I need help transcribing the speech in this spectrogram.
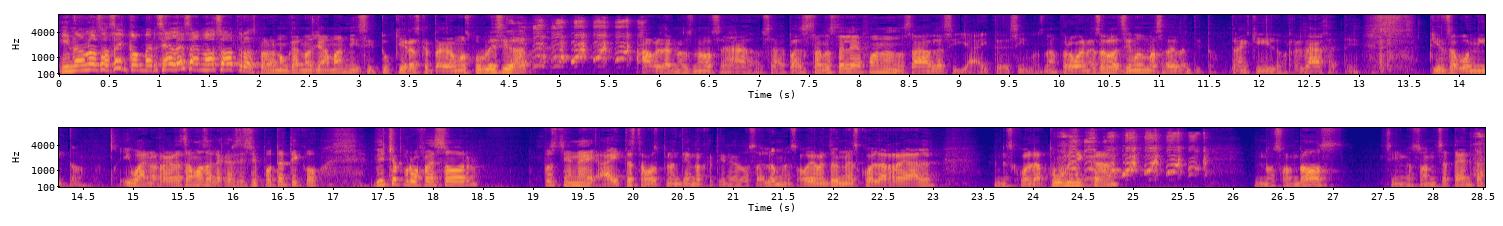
y no nos hacen comerciales a nosotros, pero nunca nos llaman y si tú quieres que te hagamos publicidad, háblanos, ¿no? O sea, o sea, pasas a los teléfonos, nos hablas y ya, y te decimos, ¿no? Pero bueno, eso lo decimos más adelantito. Tranquilo, relájate, piensa bonito. Y bueno, regresamos al ejercicio hipotético. Dicho profesor, pues tiene, ahí te estamos planteando que tiene dos alumnos. Obviamente en una escuela real en escuela pública no son dos, sino son 70.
